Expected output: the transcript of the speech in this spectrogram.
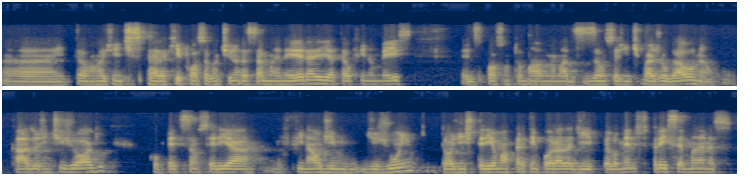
uh, então a gente espera que possa continuar dessa maneira e até o fim do mês eles possam tomar uma decisão se a gente vai jogar ou não. Caso a gente jogue, a competição seria no final de, de junho, então a gente teria uma pré-temporada de pelo menos três semanas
